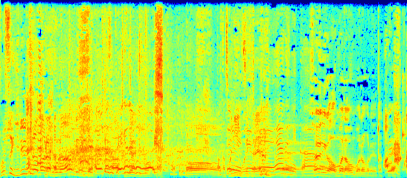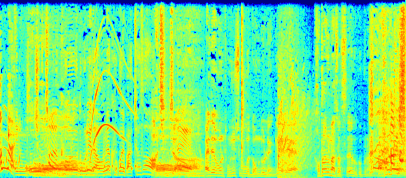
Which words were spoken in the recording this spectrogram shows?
벌써 일일 드라마를 보나? 옆에서 베개 들고 누워 있어. 근데 어, 억지로 본인이 이제 모니터를 해야 예, 해야 되니까. 서연이가 엄마 나오면 뭐라 그래요? 딱. 엄마, 엄마 이러면서 춤춰요. 그 노래 나오면 그거에 맞춰서. 아, 진짜? 네. 아니 근데 오늘 동준 씨 보고 너무 놀란 게더 닮아졌어요 그분한테. 한가인 씨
